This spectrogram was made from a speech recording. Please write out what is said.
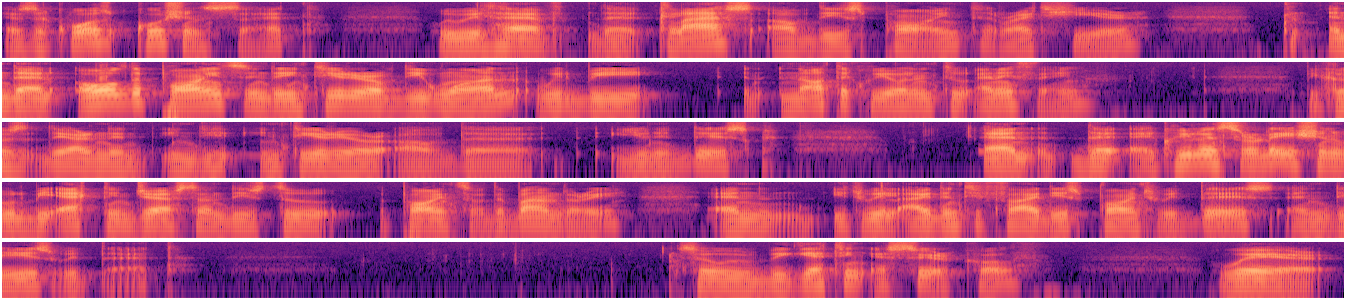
as a quotient set we will have the class of this point right here and then all the points in the interior of D1 will be not equivalent to anything because they are in the, in the interior of the unit disk and the equivalence relation will be acting just on these two points of the boundary and it will identify this point with this and this with that. So we will be getting a circle where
